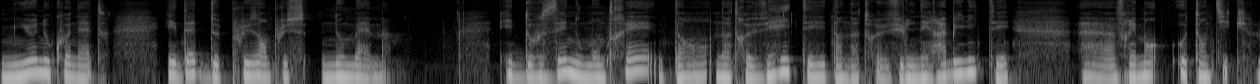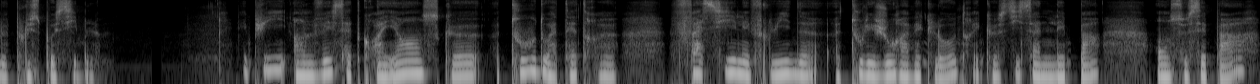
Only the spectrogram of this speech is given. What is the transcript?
mieux nous connaître et d'être de plus en plus nous-mêmes. Et d'oser nous montrer dans notre vérité, dans notre vulnérabilité, euh, vraiment authentique le plus possible. Et puis enlever cette croyance que tout doit être facile et fluide tous les jours avec l'autre et que si ça ne l'est pas, on se sépare.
